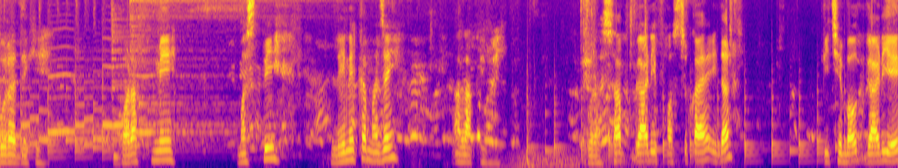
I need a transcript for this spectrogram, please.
पूरा देखिए बर्फ़ में मस्ती लेने का मज़ा ही अलग है भाई। पूरा सब गाड़ी फंस चुका है इधर। पीछे बहुत गाड़ी है।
